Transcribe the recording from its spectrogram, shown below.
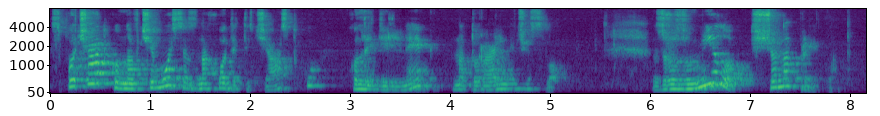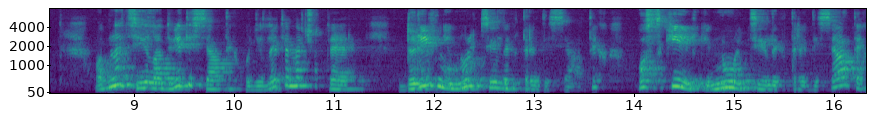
Спочатку навчимося знаходити частку, коли дільник натуральне число. Зрозуміло, що, наприклад, 1,2 поділити на 4 дорівнює 0,3, оскільки 0,3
